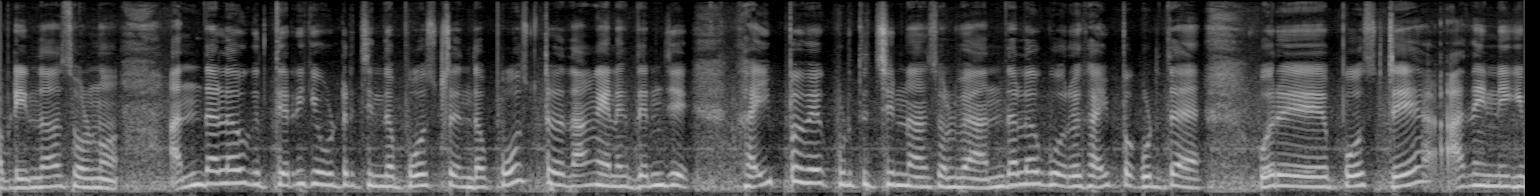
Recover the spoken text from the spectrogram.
அப்படின்னு தான் சொல்லணும். அந்த அளவுக்கு தெறிக்க விட்டுருச்சு இந்த போஸ்டர் இந்த போஸ்டர் தாங்க எனக்கு தெரிஞ்சு ஹைப்பவே கொடுத்துச்சுன்னு நான் சொல்வேன். அந்தளவுக்கு ஒரு ஹைப்பை கொடுத்த ஒரு போஸ்ட்டு அதை இன்றைக்கி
